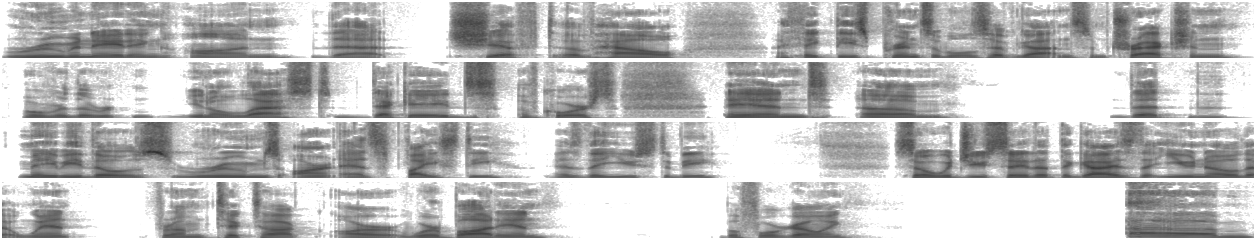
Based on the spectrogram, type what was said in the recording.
ruminating on that shift of how I think these principles have gotten some traction over the you know last decades, of course, and um, that maybe those rooms aren't as feisty as they used to be. So, would you say that the guys that you know that went from TikTok are were bought in before going? Um,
